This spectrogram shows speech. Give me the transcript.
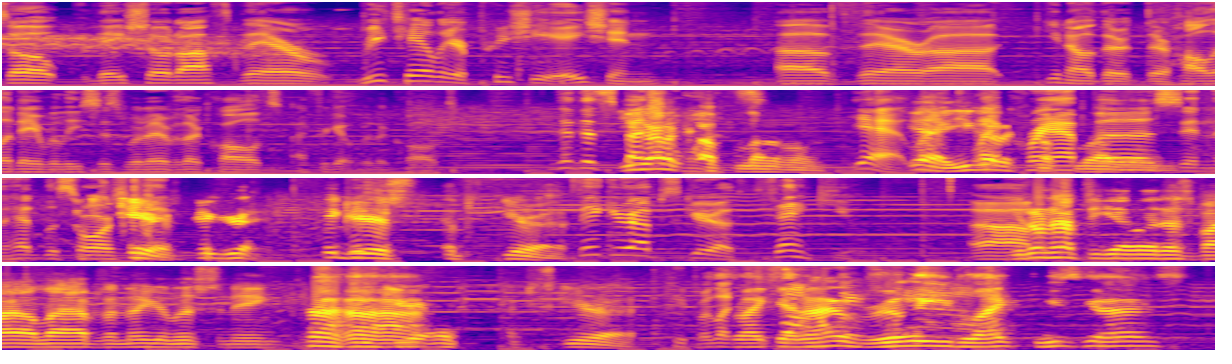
So they showed off their retailer appreciation of their, uh, you know, their their holiday releases, whatever they're called. I forget what they're called. The, the You got a couple ones. of them. Yeah, Yeah, like, you got like a Krampus and the Headless Horseman. Figure, figures obscura. Figure Obscura. Thank you. Um, you don't have to yell at us, Via Labs. I know you're listening. Figure obscura. people are like, like, and I really shit." like these guys.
